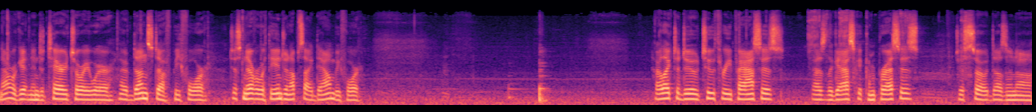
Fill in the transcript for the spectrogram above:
Now we're getting into territory where I've done stuff before, just never with the engine upside down before. I like to do two, three passes as the gasket compresses, just so it doesn't uh,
